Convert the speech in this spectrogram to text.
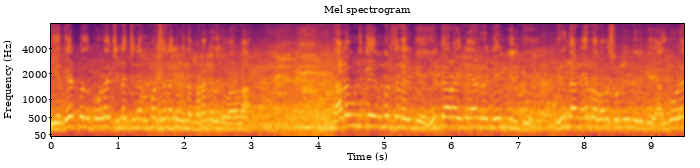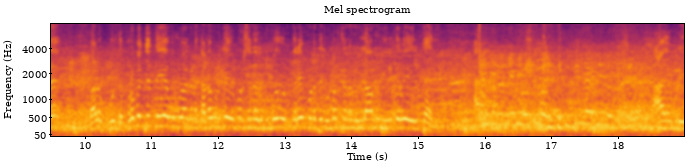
நீங்கள் கேட்பது போல சின்ன சின்ன விமர்சனங்கள் இந்த படங்களுக்கு வரலாம். கடவுளுக்கே விமர்சனம் இருக்குது இருக்காரா இல்லையான்ற கேள்வி இருக்குது இருந்தால் நேரில் வர சொல்லுன்னு இருக்குது அதுபோல் பட இந்த பிரபஞ்சத்தையே உருவாக்கின கடவுளுக்கே விமர்சனம் இருக்கும்போது ஒரு திரைப்படத்துக்கு விமர்சனம் இல்லாமல் இருக்கவே இருக்காது. நான் எப்படி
